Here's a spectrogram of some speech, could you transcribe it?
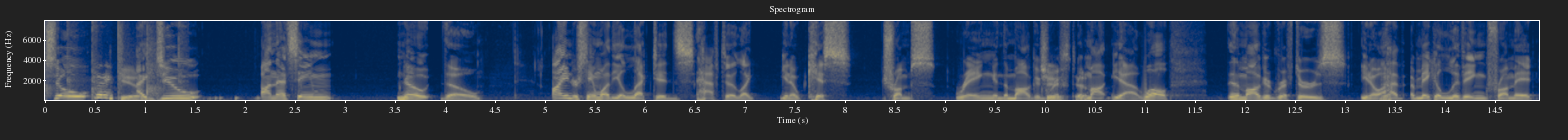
So thank you. I do. On that same note, though, I understand why the electeds have to like you know kiss Trump's ring and the MAGA grifters. Ma- yeah, well, the MAGA grifters, you know, have make a living from it.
